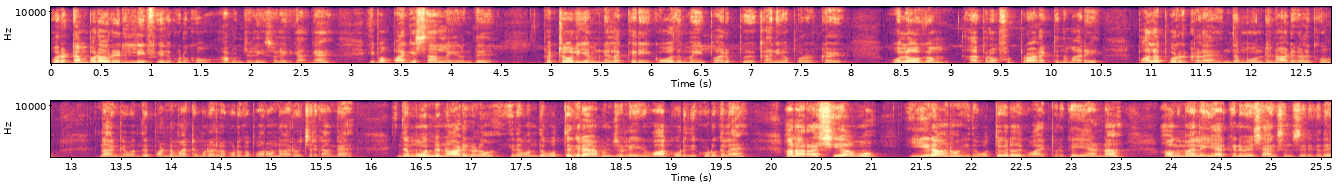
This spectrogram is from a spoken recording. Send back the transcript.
ஒரு டெம்பரவரி ரிலீஃப் இது கொடுக்கும் அப்படின்னு சொல்லி சொல்லியிருக்காங்க. இப்போ பாகிஸ்தானில் இருந்து பெட்ரோலியம் நிலக்கரி கோதுமை பருப்பு கனிமப் பொருட்கள் உலோகம் அப்புறம் ஃபுட் ப்ராடக்ட் இந்த மாதிரி பல பொருட்களை இந்த மூன்று நாடுகளுக்கும் நாங்கள் வந்து பண்டமாற்று முறையில் கொடுக்க போகிறோம்னு அறிவிச்சிருக்காங்க. இந்த மூன்று நாடுகளும் இதை வந்து ஒத்துக்கிறேன் அப்படின்னு சொல்லி வாக்குறுதி கொடுக்கல. ஆனால் ரஷ்யாவும் ஈரானும் இதை ஒத்துக்கிறதுக்கு வாய்ப்பு இருக்குது ஏன்னா அவங்க மேலே ஏற்கனவே சாங்ஷன்ஸ் இருக்குது.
